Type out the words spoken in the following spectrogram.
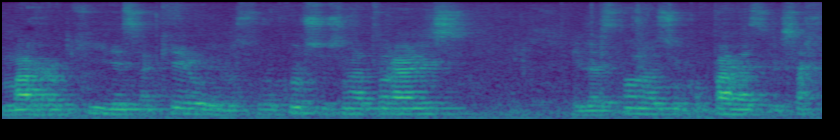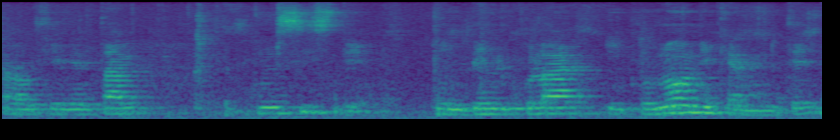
marroquí de saqueo de los recursos naturales en las zonas ocupadas del Sáhara Occidental consiste en vincular económicamente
